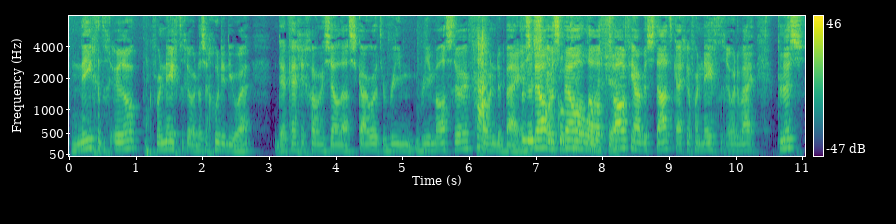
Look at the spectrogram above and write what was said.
90 euro, voor 90 euro, dat is een goede deal hè. Dan krijg je gewoon Zelda Skyward Re- Remaster Ha. gewoon erbij. Een Plus spel, een een spel dat al controllertje. 12 jaar bestaat, krijg je voor 90 euro erbij. Plus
